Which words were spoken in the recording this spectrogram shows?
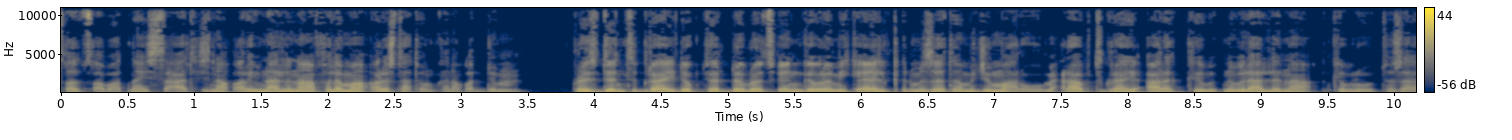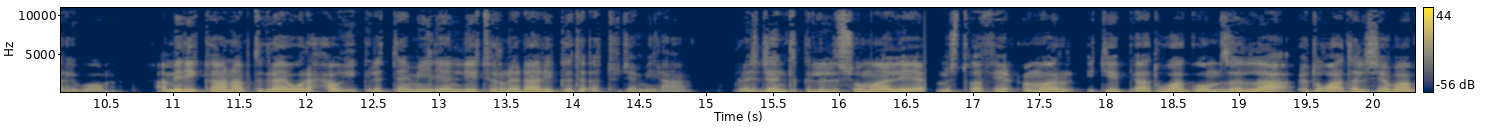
ጸብጻባት ናይ ሰዓት ሒዝና ቐሪብና ኣለና ፈለማ ኣርስታቶም ከነቐድም ፕሬዚደንት ትግራይ ዶር ደብረፅዮን ገብረ ሚካኤል ቅድሚ ዘተ ምጅማሩ ምዕራብ ትግራይ ኣረክብ ንብል ኣለና ክብሉ ተዛሪቦም ኣሜሪካ ናብ ትግራይ ወርሓዊ 2 ሚልዮን ሊትር ነዳዲ ከተእቱ ጀሚራ ፕረዚደንት ክልል ሶማሌ ምስጦፌ ዑመር ኢትዮጵያ ትዋግኦም ዘላ ዕጡቓት ኣልሸባብ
